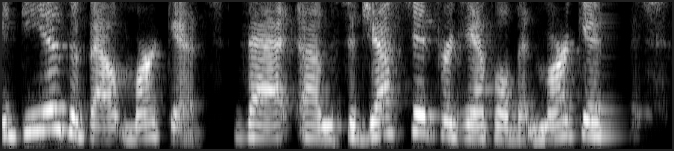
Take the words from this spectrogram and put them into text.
Ideas about markets that um, suggested, for example, that markets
